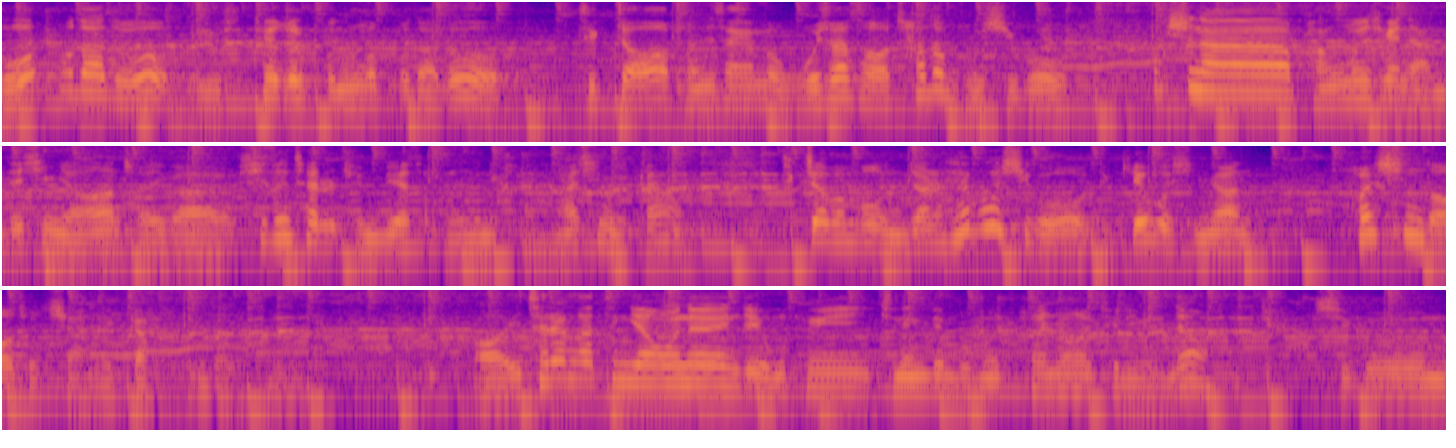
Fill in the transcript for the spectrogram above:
무엇보다도 이 스펙을 보는 것보다도 직접 전시장에 한번 오셔서 차도 보시고 혹시나 방문 시간이 안 되시면 저희가 시승차를 준비해서 방문이 가능하시니까 직접 한번 운전을 해보시고 느껴보시면 훨씬 더 좋지 않을까 생각이 듭니다. 어, 이 차량 같은 경우는 이제 용품이 진행된 부분을 설명을 드리면요. 지금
